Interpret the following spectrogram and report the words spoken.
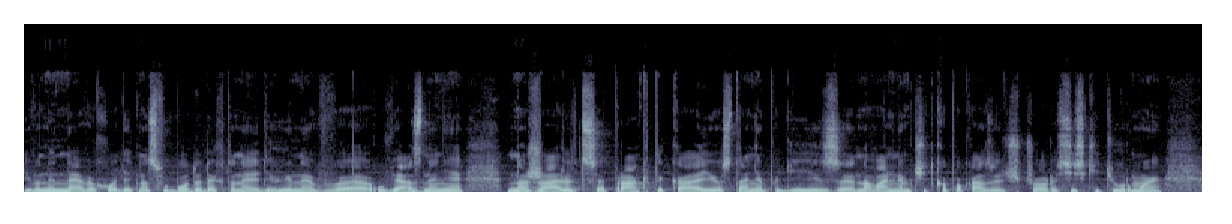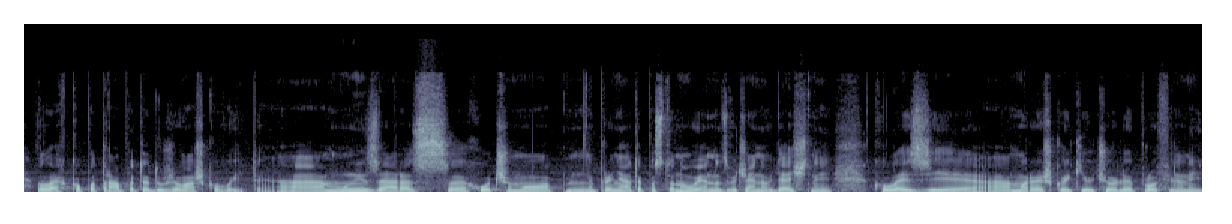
і вони не виходять на свободу. Дехто навіть гине в ув'язненні. На жаль, це практика, і останні події з Навальним чітко показують, що російські тюрми легко потрапити, дуже важко вийти. Ми зараз хочемо прийняти постанову. Я надзвичайно вдячний колезі е, Мережко, який очолює профільний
